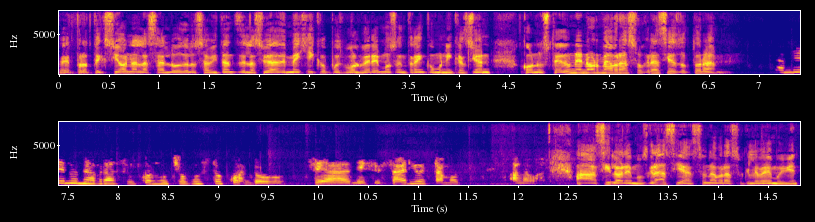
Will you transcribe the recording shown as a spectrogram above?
eh, protección a la salud de los habitantes de la Ciudad de México, pues volveremos a entrar en comunicación con usted. Un enorme abrazo. Gracias, doctora. También un abrazo y con mucho gusto cuando sea necesario. Estamos Así lo haremos. Gracias. Un abrazo, que le vaya muy bien.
